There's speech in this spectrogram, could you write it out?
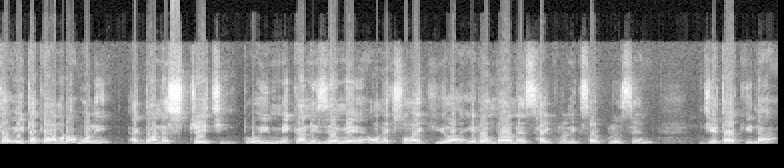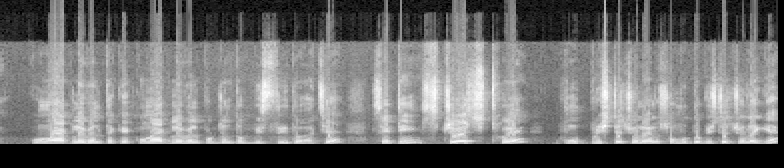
তো এটাকে আমরা বলি এক ধরনের স্ট্রেচিং তো ওই মেকানিজমে অনেক সময় কী হয় এরকম ধরনের সাইক্লোনিক সার্কুলেশন যেটা কিনা কোনো এক লেভেল থেকে কোনো এক লেভেল পর্যন্ত বিস্তৃত আছে, সেটি স্ট্রেচড হয়ে ভূপৃষ্ঠে চলে এলো, সমুদ্রপৃষ্ঠে চলে গিয়ে,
